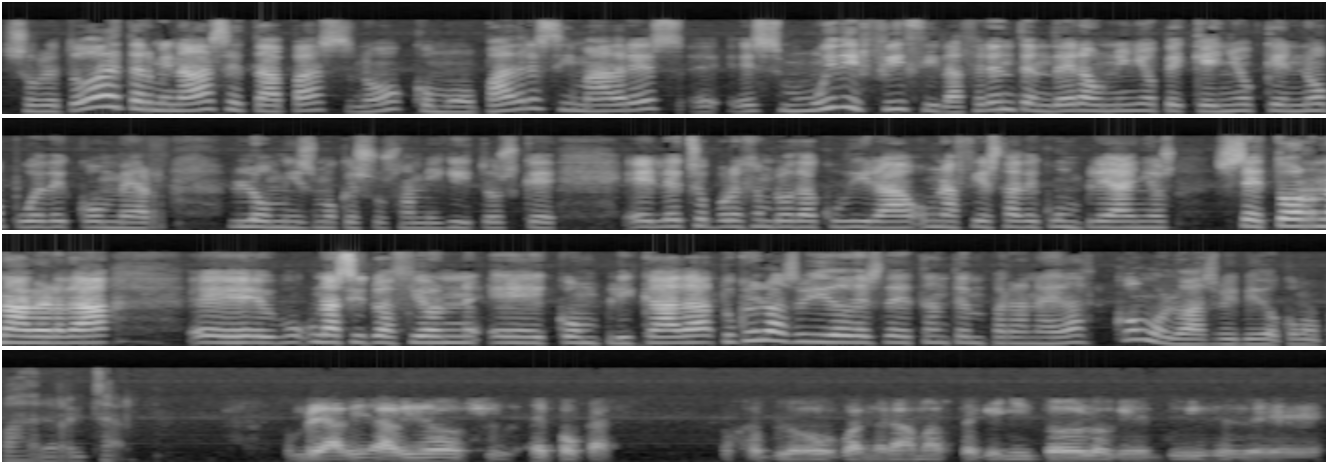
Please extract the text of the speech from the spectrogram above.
sobre todo a determinadas etapas, ¿no? Como padres y madres eh, es muy difícil hacer entender a un niño pequeño que no puede comer lo mismo que sus amiguitos, que el hecho, por ejemplo, de acudir a una fiesta de cumpleaños se torna, ¿verdad?, eh, una situación eh, complicada. ¿Tú que lo has vivido desde tan temprana edad? ¿Cómo lo has vivido como padre, Richard? Hombre, ha, ha habido épocas. Por ejemplo, cuando era más pequeñito, lo que tú dices de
